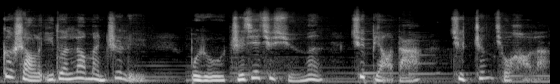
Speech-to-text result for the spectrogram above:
更少了一段浪漫之旅，不如直接去询问，去表达，去征求好了。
